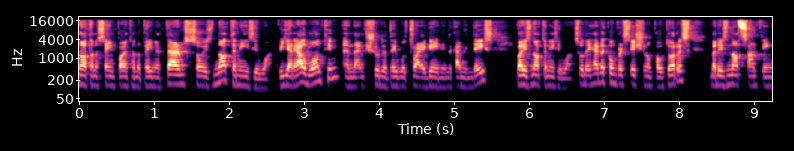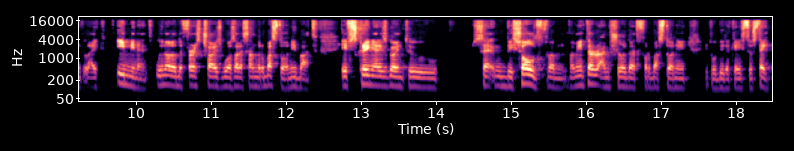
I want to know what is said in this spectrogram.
not on the same point on the payment terms. So it's not an easy one. Villarreal want him, and I'm sure that they will try again in the coming days, but it's not an easy one. So they had a conversation on Pau Torres, but it's not something like imminent. We know that the first choice was Alessandro Bastoni, but if Skriniar is going to be sold from, from Inter, I'm sure that for Bastoni it will be the case to stay.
